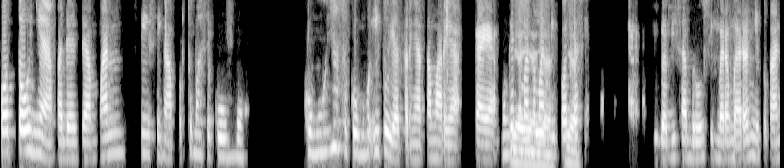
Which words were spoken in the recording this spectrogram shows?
fotonya. Pada zaman si Singapura tuh masih kumuh. Kumuhnya sekumuh itu ya ternyata Maria kayak mungkin iya, iya, teman-teman yeah, yeah, di podcast yeah. juga bisa browsing bareng-bareng gitu kan.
